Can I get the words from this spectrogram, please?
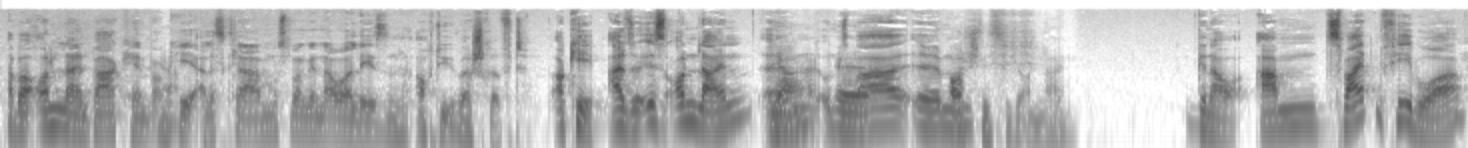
Aber Online-Barcamp, okay, alles klar, muss man genauer lesen, auch die Überschrift. Okay, also ist online ähm, und äh, zwar ähm, ausschließlich online. Genau, am 2. Februar.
